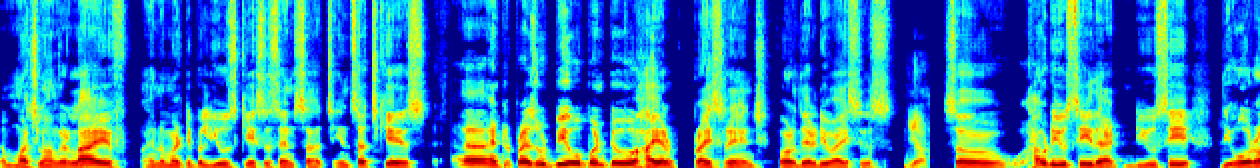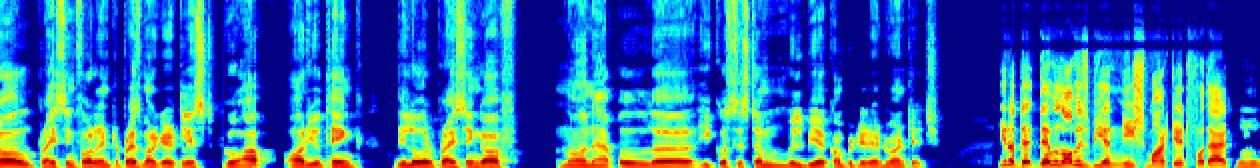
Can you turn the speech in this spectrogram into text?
a much longer life and a multiple use cases and such. In such case uh, enterprise would be open to a higher price range for their devices. Yeah. so how do you see that? Do you see the overall pricing for enterprise market at least go up or you think the lower pricing of non-apple uh, ecosystem will be a competitive advantage? You know there, there will always be a niche market for that hmm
